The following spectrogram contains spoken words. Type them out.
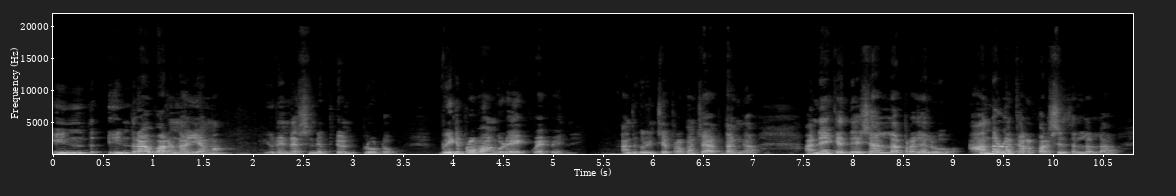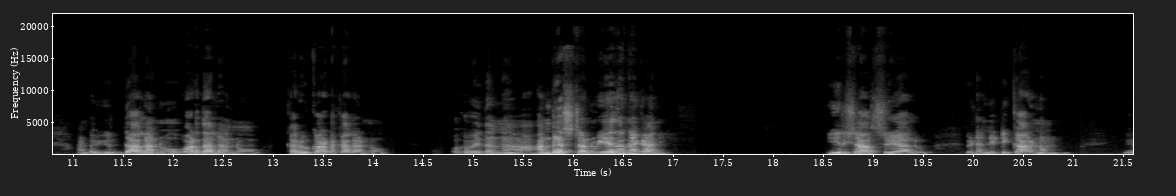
ఇంద్ Indra, Varuna, Yama, Uranus, Neptune, Pluto వీటి ప్రభావం కూడా ఎక్కువైపోయింది. అందుగురించి ప్రపంచవ్యాప్తంగా అనేక దేశాల్లో ప్రజలు ఆందోళనకర పరిస్థితులలో అంటే యుద్ధాలను, వరదలను, కరువు కాటకాలను, ఒక విధంగా అన్‌రెస్ట్ అను ఏదన్నా కానీ ఈర్ష్య, వీటన్నిటి కారణం ఈ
